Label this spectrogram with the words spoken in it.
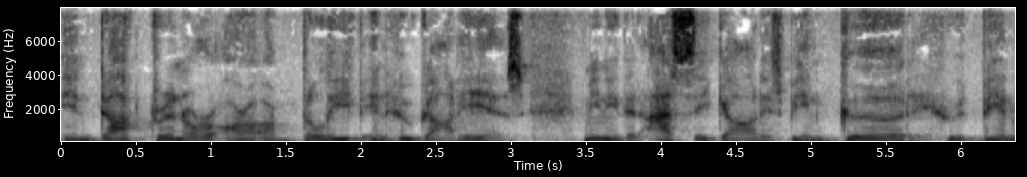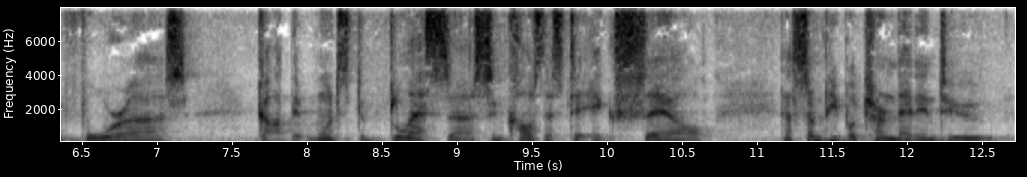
in doctrine or our, belief in who God is. Meaning that I see God as being good, who's being for us, God that wants to bless us and cause us to excel. Now some people turn that into,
